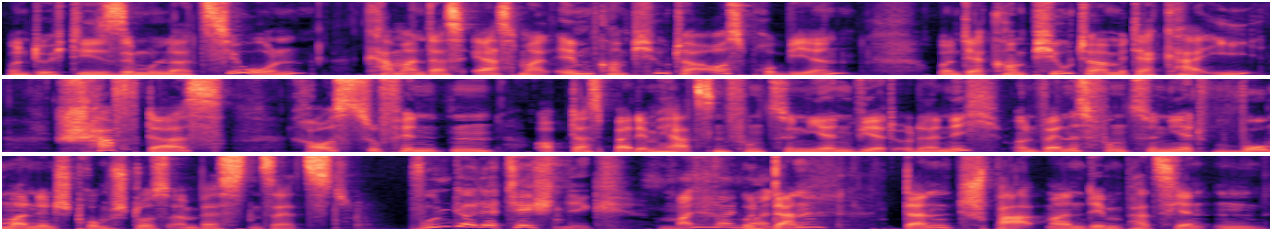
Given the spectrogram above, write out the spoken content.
Und durch die Simulation kann man das erstmal im Computer ausprobieren und der Computer mit der KI schafft das, rauszufinden, ob das bei dem Herzen funktionieren wird oder nicht und wenn es funktioniert, wo man den Stromstoß am besten setzt. Wunder der Technik. Mann, Mann, Mann. Und dann, dann spart man dem Patienten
